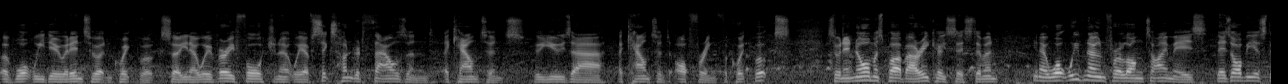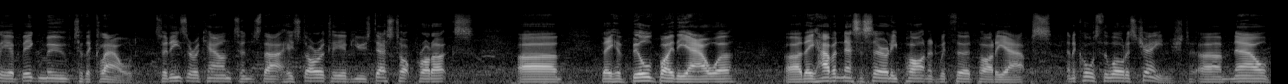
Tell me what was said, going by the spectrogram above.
of what we do at Intuit and QuickBooks. So, you know, we're very fortunate. We have 600,000 accountants who use our accountant offering for QuickBooks. So an enormous part of our ecosystem. And, you know, what we've known for a long time is there's obviously a big move to the cloud. So these are accountants that historically have used desktop products. Uh, they have billed by the hour. Uh, they haven't necessarily partnered with third-party apps. And of course, the world has changed. Um, now,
